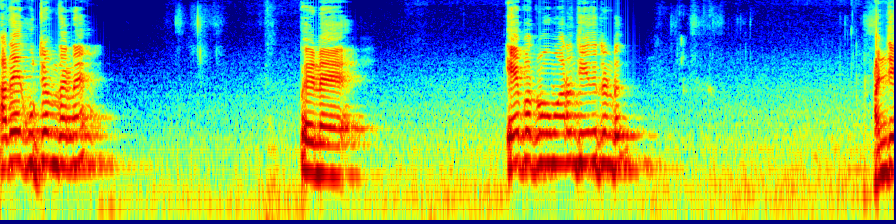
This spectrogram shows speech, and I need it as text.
അതേ കുറ്റം തന്നെ പിന്നെ എ പത്മകുമാറും ചെയ്തിട്ടുണ്ട്. അഞ്ച്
